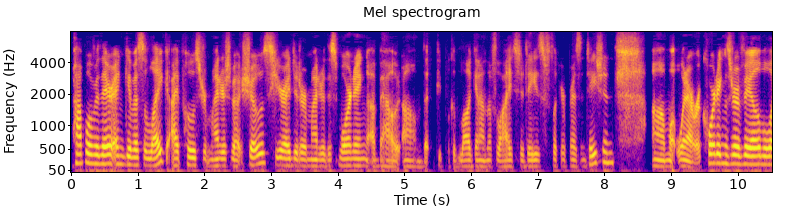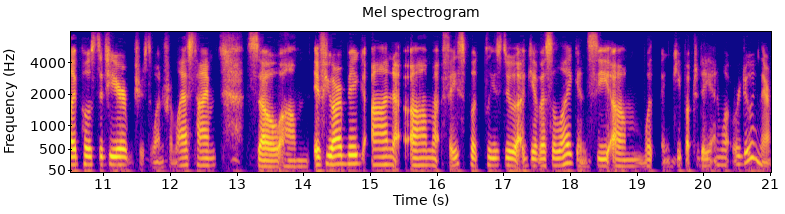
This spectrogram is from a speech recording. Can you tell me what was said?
pop over there and give us a like. I post reminders about shows. Here I did a reminder this morning about um, that people could log in on the fly to today's Flickr presentation. Um, when our recordings are available, I posted here. Here's the one from last time. So um, if you are big on um, Facebook, please do uh, give us a like and see what and keep up to date on what we're doing there.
